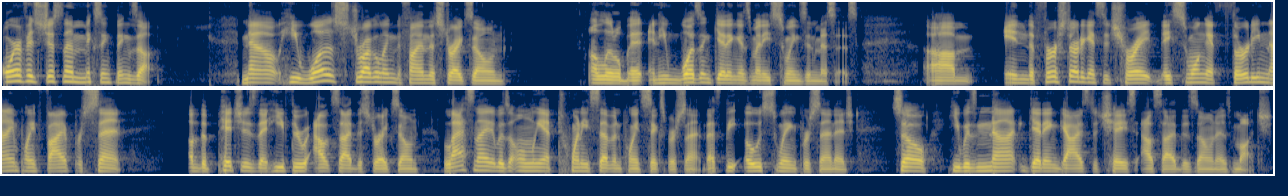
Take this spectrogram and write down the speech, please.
or if it's just them mixing things up. Now, he was struggling to find the strike zone a little bit, and he wasn't getting as many swings and misses. Um, in the first start against Detroit, they swung at 39.5% of the pitches that he threw outside the strike zone. Last night, it was only at 27.6%. That's the O swing percentage. So he was not getting guys to chase outside the zone as much.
